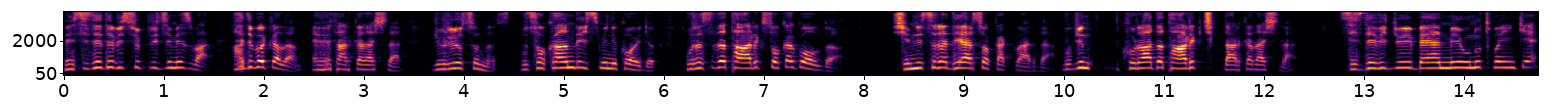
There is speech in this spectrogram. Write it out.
Ve size de bir sürprizimiz var. Hadi bakalım. Evet arkadaşlar görüyorsunuz. Bu sokağın da ismini koyduk. Burası da Tarık Sokak oldu. Şimdi sıra diğer sokaklarda. Bugün kurada Tarık çıktı arkadaşlar. Siz de videoyu beğenmeyi unutmayın ki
